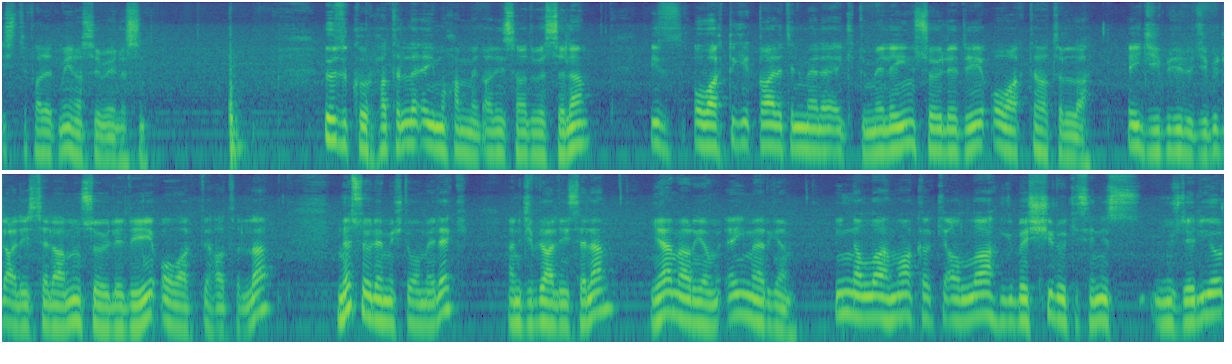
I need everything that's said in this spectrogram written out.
istifade etmeyi nasip eylesin. Üzkur hatırla ey Muhammed Aleyhisselatü Vesselam. İz o vakti ki galetil melaiketü meleğin söylediği o vakti hatırla. Ey Cibril Cibril Aleyhisselam'ın söylediği o vakti hatırla. Ne söylemişti o melek? Hani Cibril Aleyhisselam Ya Meryem ey Meryem İnnallah muhakkak ki Allah yübeşşiru ki seni müjdeliyor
